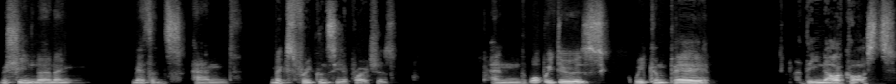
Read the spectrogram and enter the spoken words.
machine learning methods and mixed frequency approaches. And what we do is we compare the nowcasts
